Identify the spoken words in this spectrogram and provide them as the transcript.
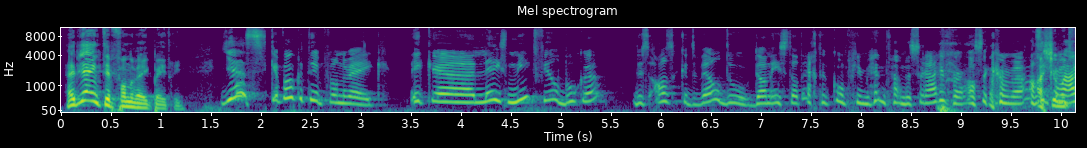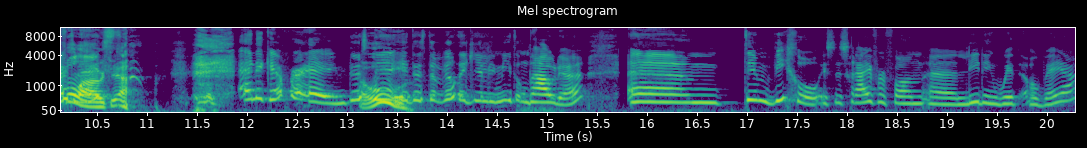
Heb jij een tip van de week, Petri? Yes, ik heb ook een tip van de week. Ik eh, lees niet veel boeken. Dus als ik het wel doe, dan is dat echt een compliment aan de schrijver. Als ik hem, eh, als Als, ik je hem volhoudt, ja. En ik heb er één. Dus, die, dus dat wilde ik jullie niet onthouden. Ehm, Tim Wiegel is de schrijver van eh, Leading with Obea.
